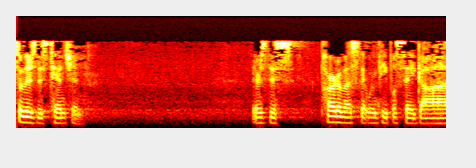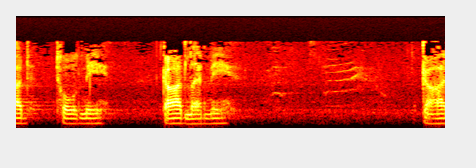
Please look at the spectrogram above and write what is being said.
So there's this tension. There's this part of us that when people say, God told me, God led me, God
